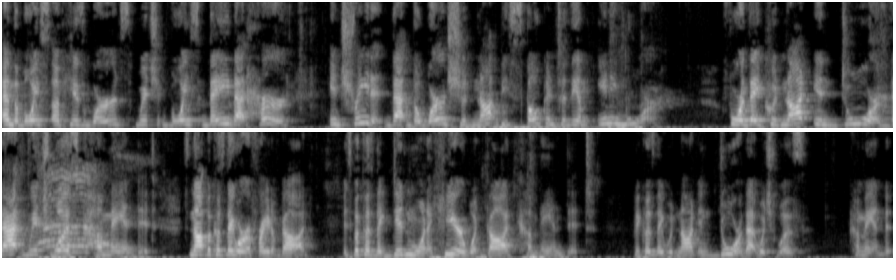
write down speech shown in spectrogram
and the voice of his words, which voice they that heard entreated that the word should not be spoken to them any more, for they could not endure that which was commanded. It's not because they were afraid of God. It's because they didn't want to hear what God commanded, because they would not endure that which was commanded.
